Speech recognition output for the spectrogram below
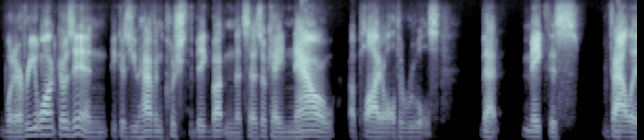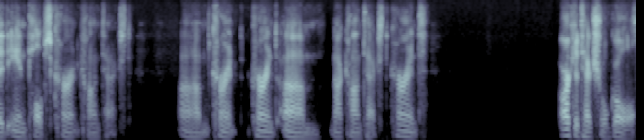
whatever you want goes in because you haven't pushed the big button that says, okay, now apply all the rules that make this valid in Pulp's current context um, current current um, not context current architectural goal.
